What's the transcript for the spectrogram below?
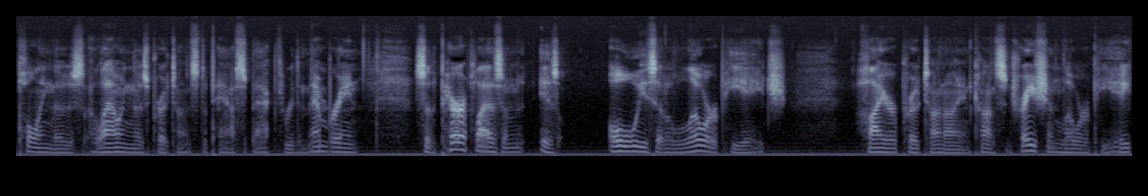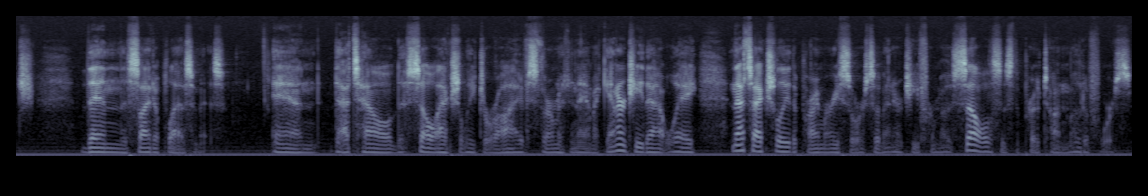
pulling those allowing those protons to pass back through the membrane so the periplasm is always at a lower pH higher proton ion concentration, lower pH, than the cytoplasm is. And that's how the cell actually derives thermodynamic energy that way. And that's actually the primary source of energy for most cells is the proton motive force.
